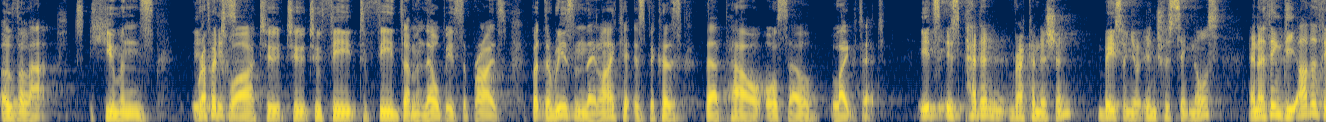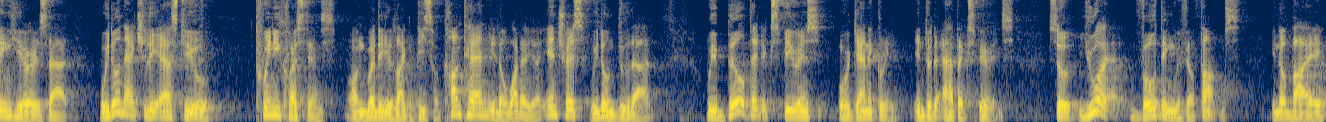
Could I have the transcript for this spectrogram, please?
overlapped humans repertoire to, to, to, feed, to feed them, and they'll be surprised. But the reason they like it is because their pal also liked it. It's, it's pattern recognition based on your interest signals. And I think the other thing here is that we don't actually ask you 20 questions on whether you like a piece of content, you know, what are your interests. We don't do that. We build that experience organically into the app experience. So you are voting with your thumbs, you know, by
